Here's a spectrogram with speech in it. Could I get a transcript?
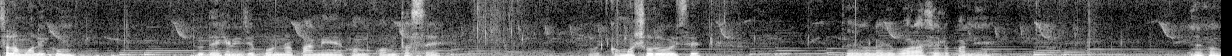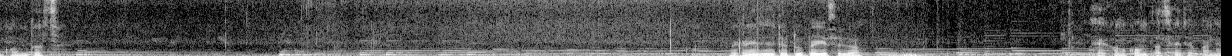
আসসালামু আলাইকুম। তো দেখেন এই যে বন্যার পানি এখন কমতাছে। কমা শুরু হয়েছে। তো এগুলো ভরা ছিল পানি। এখন কমতাছে। এখানে যে এটা ডুবে গেছিল। এখন কমতাছে এটা পানি।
